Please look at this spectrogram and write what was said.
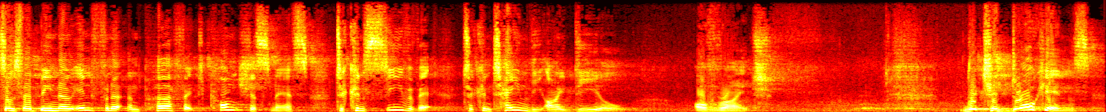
since there'd be no infinite and perfect consciousness to conceive of it, to contain the ideal of right. Richard Dawkins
